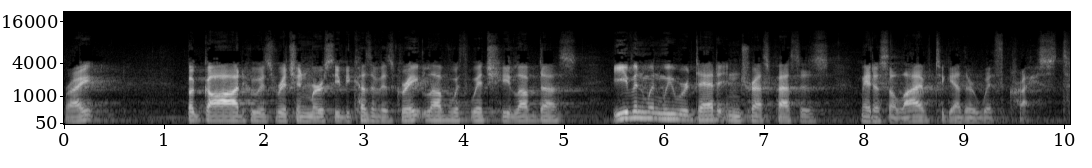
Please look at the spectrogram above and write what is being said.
right? But God, who is rich in mercy because of his great love with which he loved us, even when we were dead in trespasses, made us alive together with Christ.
